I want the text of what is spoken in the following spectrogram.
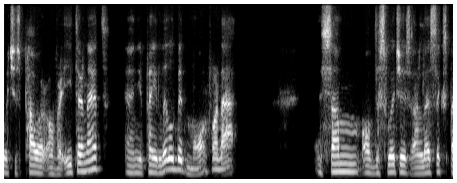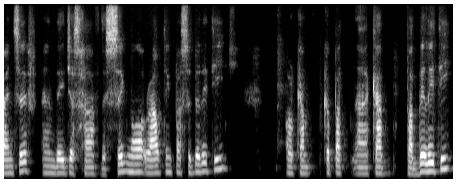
which is power over Ethernet, and you pay a little bit more for that. Some of the switches are less expensive and they just have the signal routing possibility or uh, capability,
